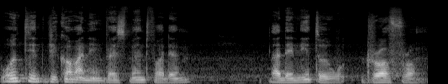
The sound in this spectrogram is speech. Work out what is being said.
won't it become an investment for them that they need to draw from?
